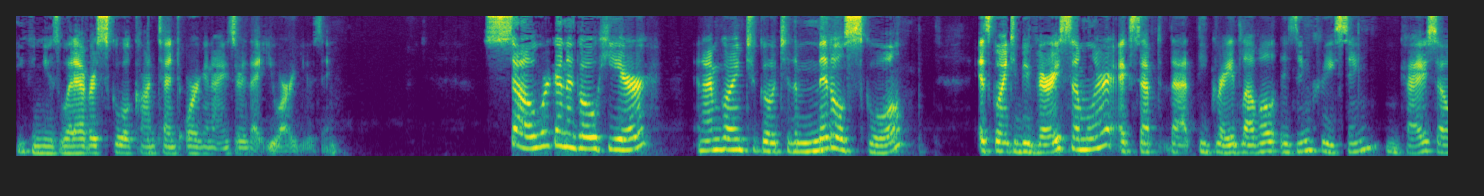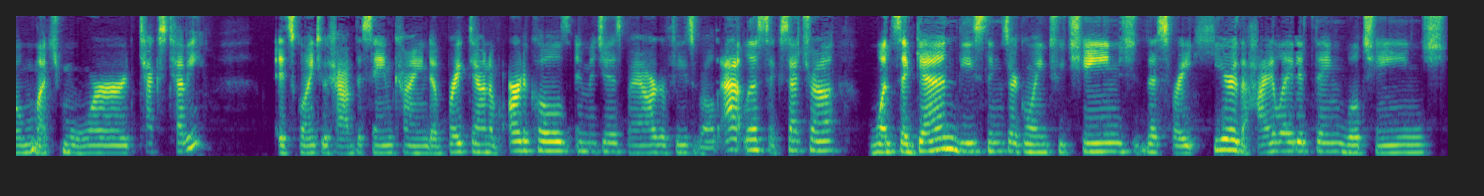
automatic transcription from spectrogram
You can use whatever school content organizer that you are using. So we're gonna go here and I'm going to go to the middle school. It's going to be very similar except that the grade level is increasing, okay, so much more text heavy. It's going to have the same kind of breakdown of articles, images, biographies, world atlas, etc. Once again, these things are going to change this right here. The highlighted thing will change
